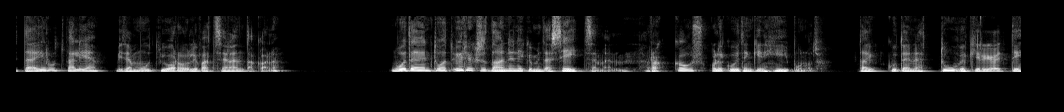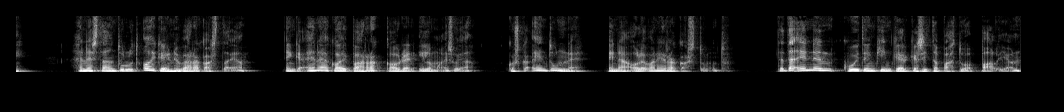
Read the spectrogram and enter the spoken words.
että ei ollut väliä, mitä muut juoroilivat selän takana. Vuoteen 1947 rakkaus oli kuitenkin hiipunut, tai kuten Tuve kirjoitti, hänestä on tullut oikein hyvä rakastaja, enkä enää kaipaa rakkauden ilmaisuja, koska en tunne enää olevani rakastunut. Tätä ennen kuitenkin kerkesi tapahtua paljon.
